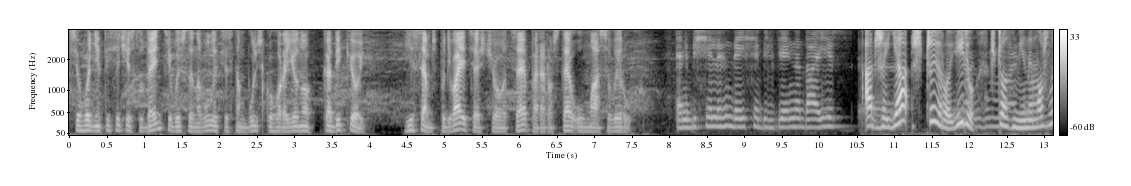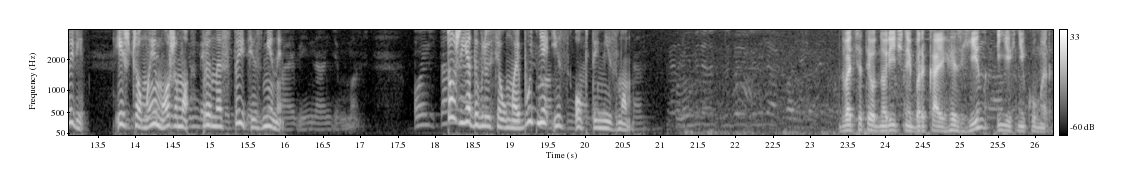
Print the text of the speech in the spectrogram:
Сьогодні тисячі студентів вийшли на вулиці Стамбульського району Кадикьой. Гісем сподівається, що це переросте у масовий рух. Адже я щиро вірю, що зміни можливі, і що ми можемо принести ці зміни. Тож я дивлюся у майбутнє із оптимізмом. 21-річний Беркай Гезгін їхній кумир.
